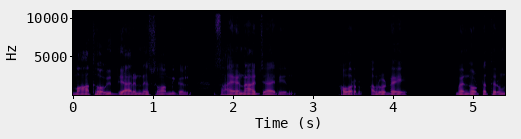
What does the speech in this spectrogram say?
മാധവ വിദ്യാരണ്യ സ്വാമികൾ സായണാചാര്യൻ അവർ അവരുടെ മേൽനോട്ടത്തിലും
